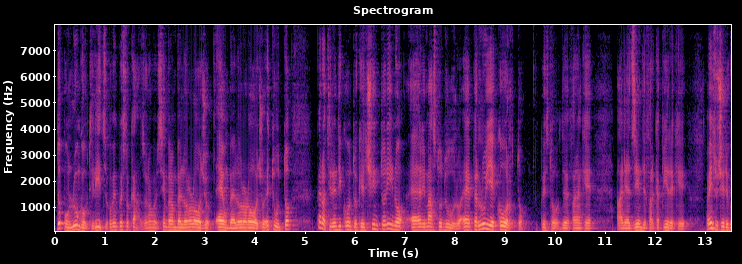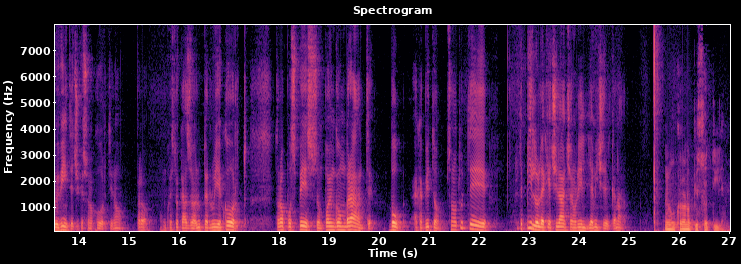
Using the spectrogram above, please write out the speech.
dopo un lungo utilizzo, come in questo caso, no? Sembra un bell'orologio, è un bell'orologio e tutto, però ti rendi conto che il cinturino è rimasto duro, è- per lui è corto. Questo deve fare anche alle aziende far capire che a me succede con i vintage che sono corti, no? Però in questo caso per lui è corto, troppo spesso, un po' ingombrante. Boh, hai capito? Sono tutte, tutte pillole che ci lanciano lì gli amici del canale. un crono più sottile.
